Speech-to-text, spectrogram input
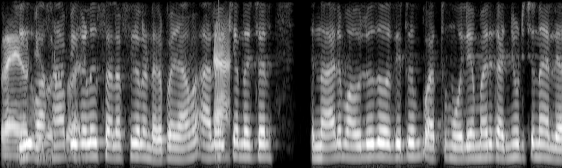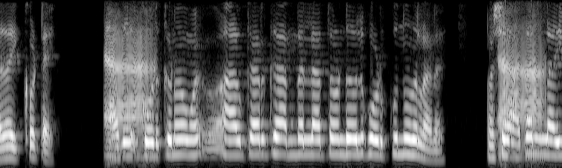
ഈ വഹാബികൾ. വഹാബികൾ സലഫികൾ ഉണ്ട് അപ്പൊ ഞാൻ ആലോചിക്കാന്ന് വെച്ചാൽ നാല് മൗലൂദ് ഓതിയിട്ട് പത്ത് മൂല്യന്മാര് കഞ്ഞി കുടിച്ചതല്ലേ അത് ആ. കൊടുക്കണ ആൾക്കാർക്ക് അന്തല്ലാത്തതുകൊണ്ട് അവർ കൊടുക്കുന്നു എന്നുള്ളതാണ്. പക്ഷെ അതല്ല ഈ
